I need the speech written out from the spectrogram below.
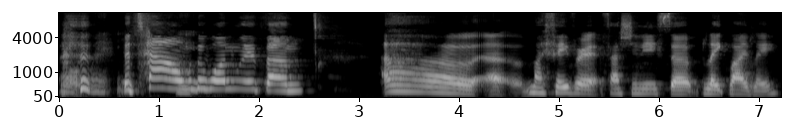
The town, the one with um oh uh, my favorite fashionista, Blake Lively,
